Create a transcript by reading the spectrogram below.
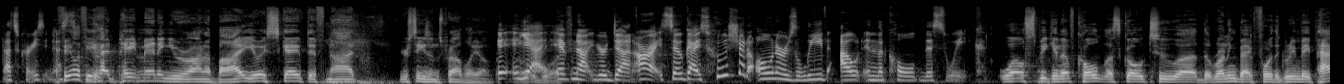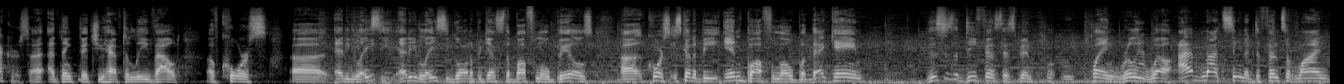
That's craziness. I feel if you had Peyton Manning, you were on a bye, you escaped. If not, your season's probably over. I- yeah, if not, you're done. All right, so guys, who should owners leave out in the cold this week? Well, speaking of cold, let's go to uh, the running back for the Green Bay Packers. I, I think that you have to leave out, of course, uh, Eddie Lacy. Eddie Lacy going up against the Buffalo Bills. Uh, of course, it's going to be in Buffalo, but that game, this is a defense that's been pl- playing really well. I've not seen a defensive line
